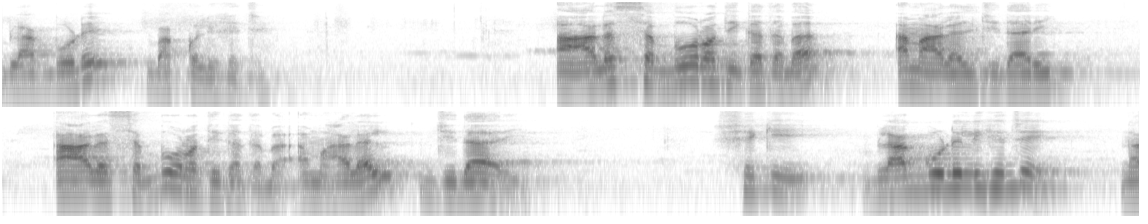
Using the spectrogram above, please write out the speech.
ব্ল্যাকবোর্ডে বাক্য লিখেছে। আলাস আলা সাব্বুরতি কাতাবা আম আলাল জিদারি আলা সাব্বুরতি কাতাবা আম আলাল জিদারি সে কি ব্ল্যাকবোর্ডে লিখেছে না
